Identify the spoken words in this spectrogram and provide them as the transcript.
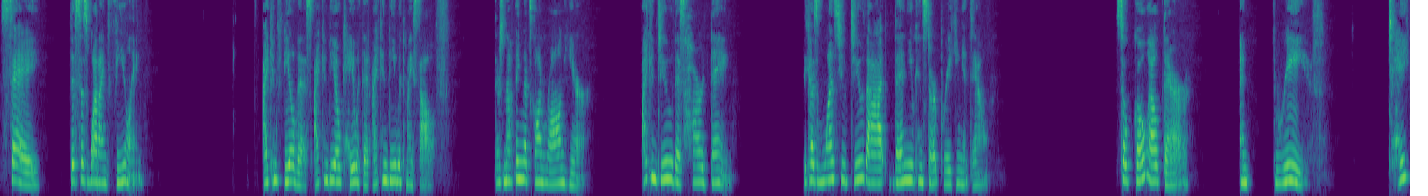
say, This is what I'm feeling. I can feel this. I can be okay with it. I can be with myself. There's nothing that's gone wrong here. I can do this hard thing. Because once you do that, then you can start breaking it down. So go out there and breathe. Take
